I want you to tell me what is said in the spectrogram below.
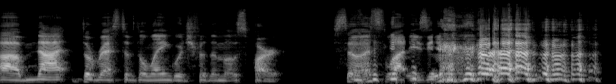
um not the rest of the language for the most part. So that's a lot easier.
